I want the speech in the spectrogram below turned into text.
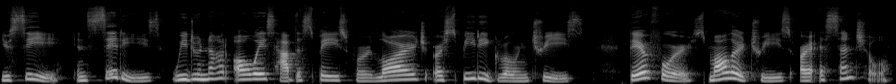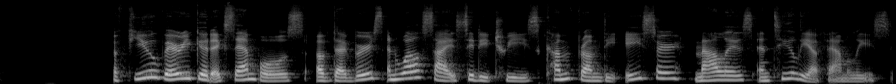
You see, in cities, we do not always have the space for large or speedy growing trees. Therefore, smaller trees are essential. A few very good examples of diverse and well sized city trees come from the Acer, Malus, and Tilia families.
